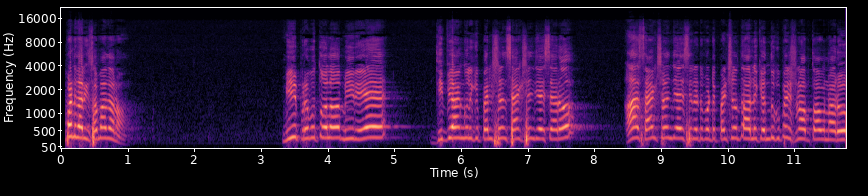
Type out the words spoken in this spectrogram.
చెప్పండి దానికి సమాధానం. మీ ప్రభుత్వంలో మీరు ఏ దివ్యాంగులకి పెన్షన్ శాంక్షన్ చేశారో ఆ శాంక్షన్ చేసినటువంటి పెన్షన్దారులకు ఎందుకు పెన్షన్ ఆపుతా ఉన్నారు?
